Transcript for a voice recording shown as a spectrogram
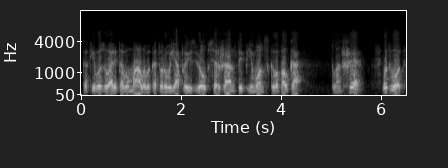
как его звали, того малого, которого я произвел в сержанты пьемонтского полка, Планше. Вот-вот,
